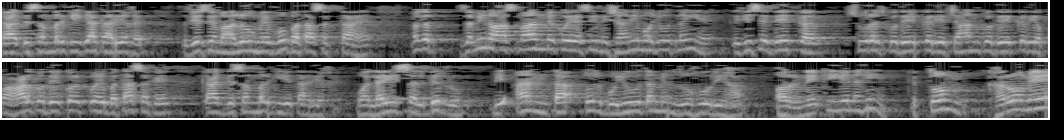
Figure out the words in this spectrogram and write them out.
کیا دسمبر کی کیا تاریخ ہے؟ تو جیسے معلوم ہے، وہ بتا سکتا ہے۔ مگر زمین و آسمان میں کوئی ایسی نشانی موجود نہیں ہے کہ جسے دیکھ کر، سورج کو دیکھ کر، یا چاند کو دیکھ کر، یا پہاڑ کو دیکھ کر کوئی بتا سکے کہ آج دسمبر کی یہ تاریخ ہے۔ وہ لئی سلبر بھی انتا ظہور اور نیکی یہ نہیں کہ تم گھروں میں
